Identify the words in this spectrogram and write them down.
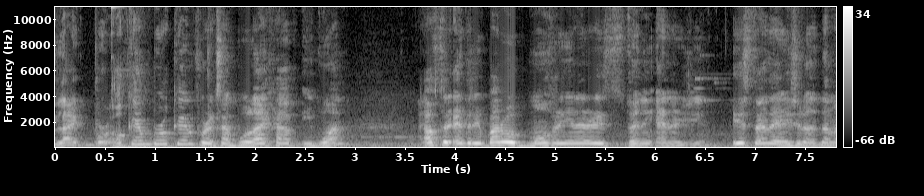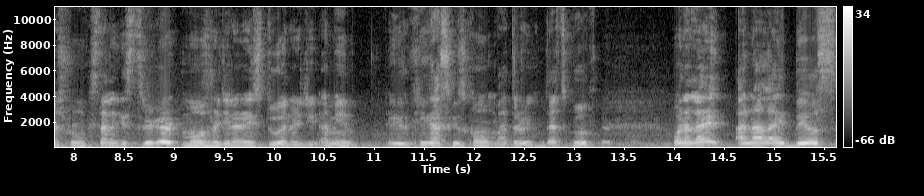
like broken broken. For example, I have E1 after entering battle, Moze regenerates 20 energy. Each time the additional damage from Stalin is triggered, Moze regenerates 2 energy. I mean, he has his own battery, that's good. When ally, an ally deals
